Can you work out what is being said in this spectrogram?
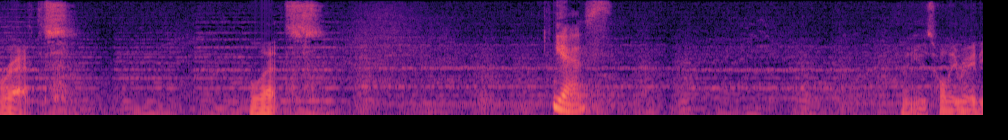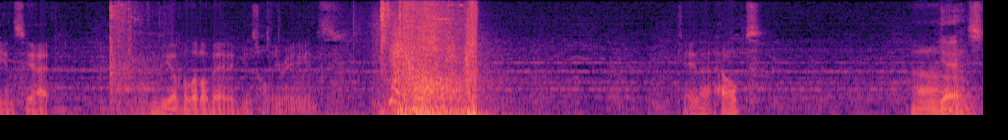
wrecked. Let's Yes. Don't use Holy Radiance yet. Move you up a little bit and use Holy Radiance. Okay, that helped. Um, yes.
